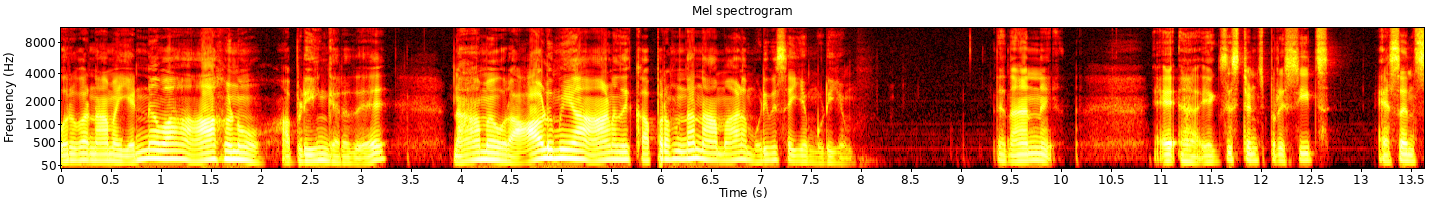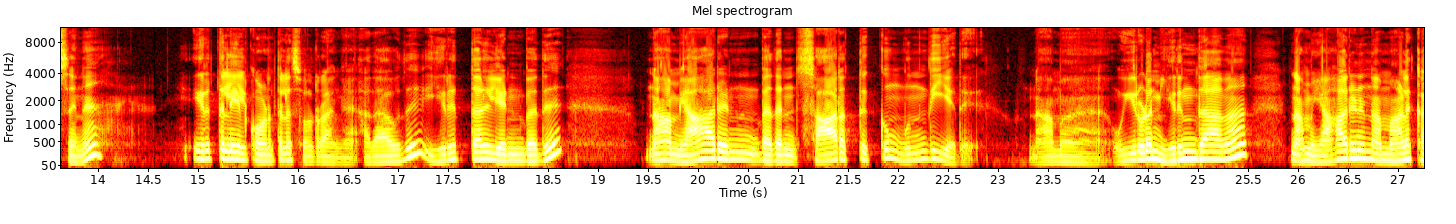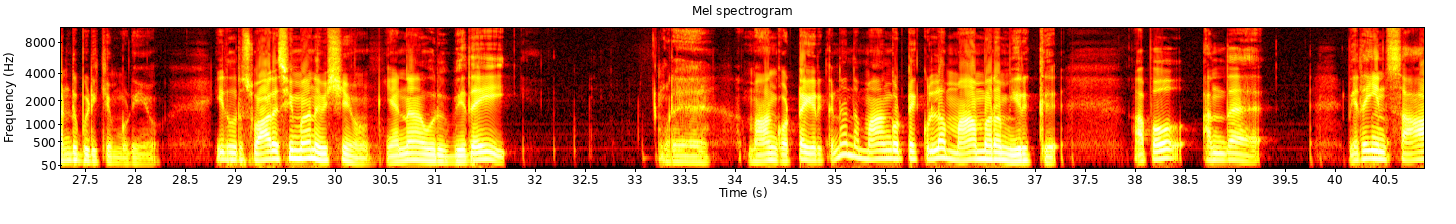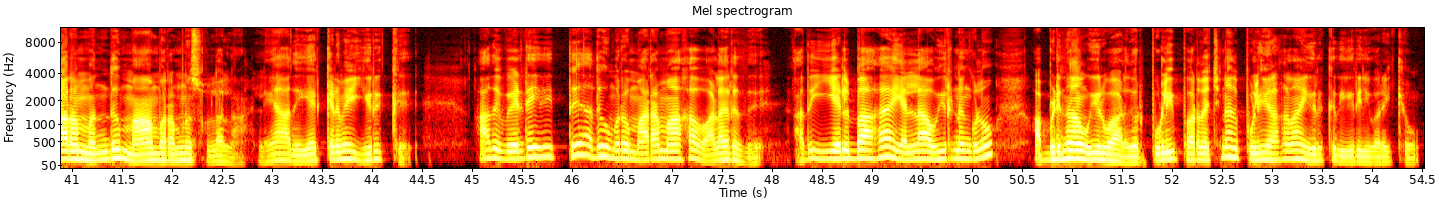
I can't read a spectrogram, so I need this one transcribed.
ஒருவர் நாம் என்னவா ஆகணும் அப்படிங்கிறது நாம் ஒரு ஆளுமையாக ஆனதுக்கு அப்புறம் தான் நாமால் முடிவு செய்ய முடியும். இதுதான் எக்ஸிஸ்டன்ஸ் ப்ரிசீட்ஸ் எசன்ஸ்னு இருத்தலியல் கோணத்தில் சொல்கிறாங்க அதாவது இருத்தல் என்பது நாம் யார் என்பதன் சாரத்துக்கும் முந்தியது. நாம் உயிருடன் இருந்தால் தான் நாம் யாருன்னு நம்மளால் கண்டுபிடிக்க முடியும். இது ஒரு சுவாரஸ்யமான விஷயம். ஏன்னா ஒரு விதை ஒரு மாங்கொட்டை இருக்குன்னா அந்த மாங்கொட்டைக்குள்ளே மாமரம் இருக்குது அப்போது அந்த விதையின் சாரம் வந்து மாமரம்னு சொல்லலாம் இல்லையா? அது ஏற்கனவே இருக்குது அது விதைத்து அது ஒரு மரமாக வளருது. அது இயல்பாக எல்லா உயிரினங்களும் அப்படி தான் உயிர் வாழுது. ஒரு புலி பிறந்துச்சுன்னா அது புலியாக தான் இருக்குது இறுதி வரைக்கும்.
